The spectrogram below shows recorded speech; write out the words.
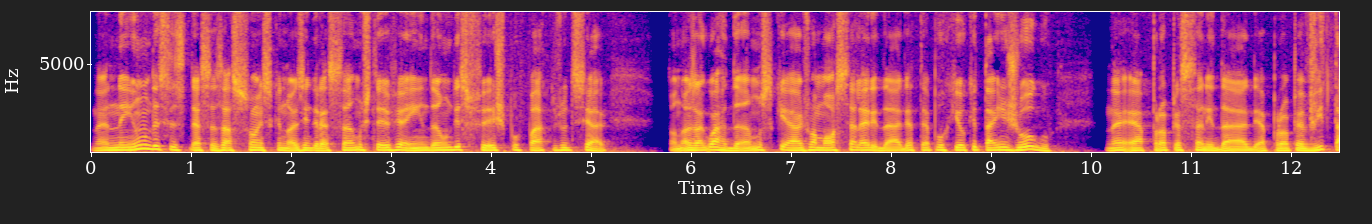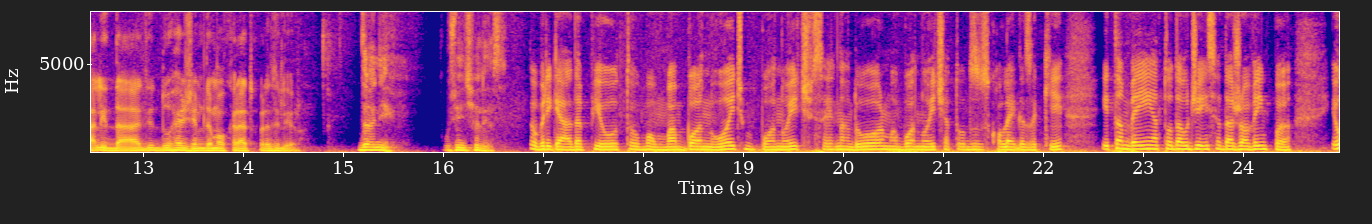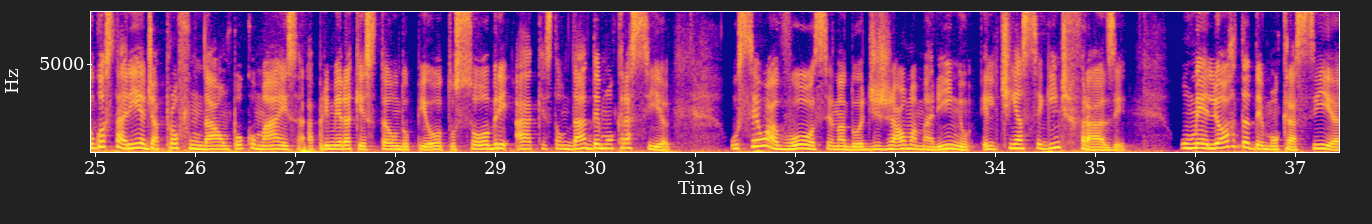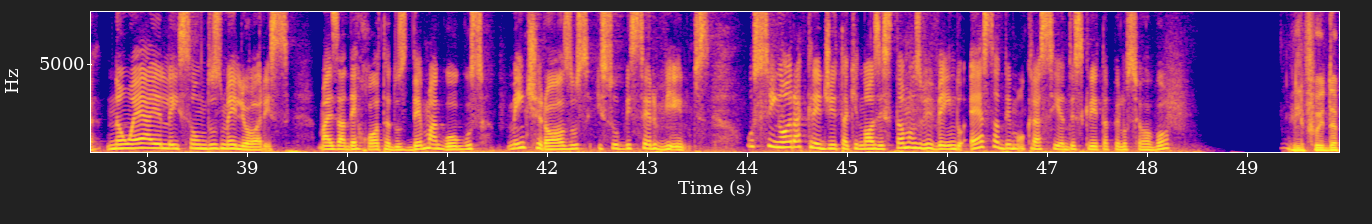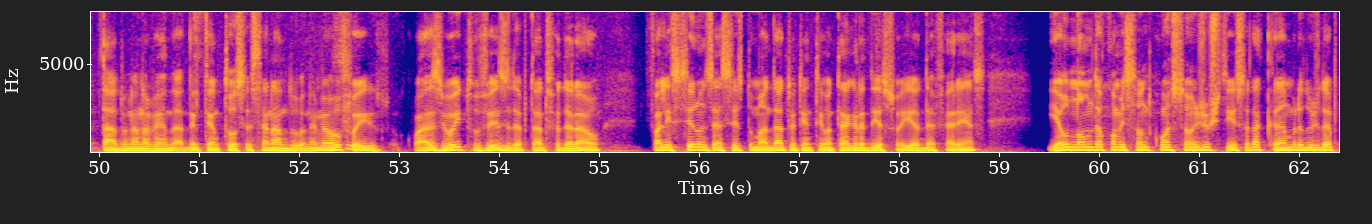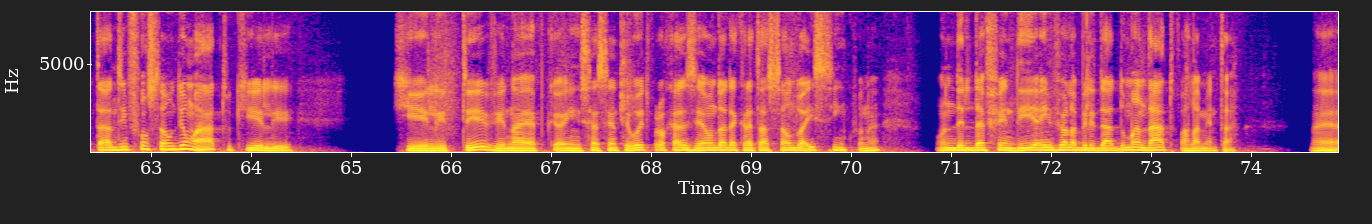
Né? Nenhum desses, dessas ações que nós ingressamos teve ainda um desfecho por parte do Judiciário. Então, nós aguardamos que haja uma maior celeridade, até porque o que está em jogo né, é a própria sanidade, é a própria vitalidade do regime democrático brasileiro. Dani, por gentileza. Obrigada, Piotr. Bom, uma boa noite, uma boa noite, senador, uma boa noite a todos os colegas aqui e também a toda a audiência da Jovem Pan. Eu gostaria de aprofundar um pouco mais a primeira questão do Piotr sobre a questão da democracia. O seu avô, senador Djalma Marinho, ele tinha a seguinte frase: o melhor da democracia não é a eleição dos melhores, mas a derrota dos demagogos, mentirosos e subservientes. O senhor acredita que nós estamos vivendo essa democracia descrita pelo seu avô? Ele foi deputado, né, na verdade. Ele tentou ser senador, né? Meu avô Sim. foi quase oito vezes deputado federal, faleceu no exercício do mandato 81, até agradeço aí a deferência. E é o nome da Comissão de Constituição e Justiça da Câmara dos Deputados em função de um ato que ele que ele teve na época em 68 por ocasião da decretação do AI-5, né? Onde ele defendia a inviolabilidade do mandato parlamentar. Né?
